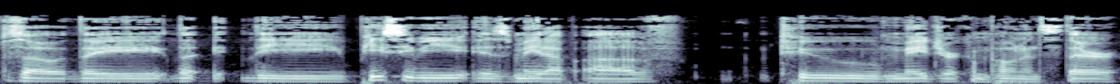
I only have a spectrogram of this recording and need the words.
So the, the, the PCB is made up of two major components. There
